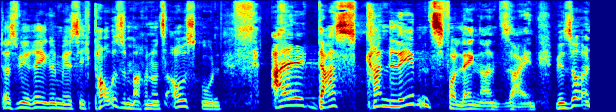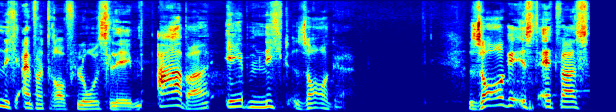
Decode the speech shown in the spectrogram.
dass wir regelmäßig Pause machen, uns ausruhen. All das kann lebensverlängernd sein. Wir sollen nicht einfach drauf losleben, aber eben nicht Sorge. Sorge ist etwas,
